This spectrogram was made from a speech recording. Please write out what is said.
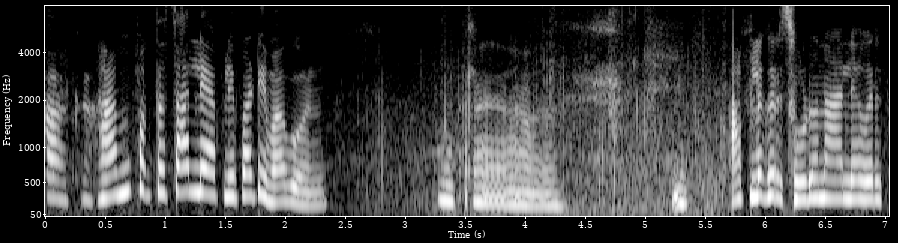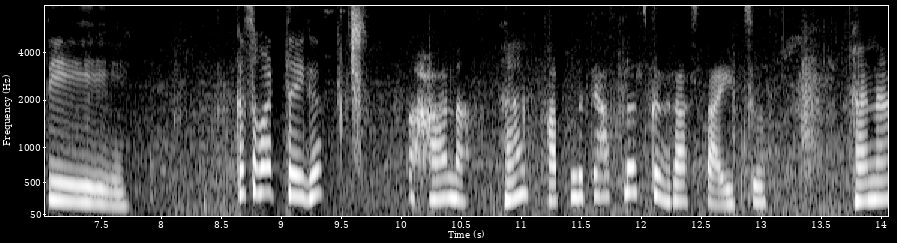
हा का? हा मी फक्त चालले आपली पाठी मागून आपलं घर सोडून आल्यावरती कसं वाटतंय ग? हा ना. हा? आपलं ते आपलंच घर असतं आईचं. हा ना.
